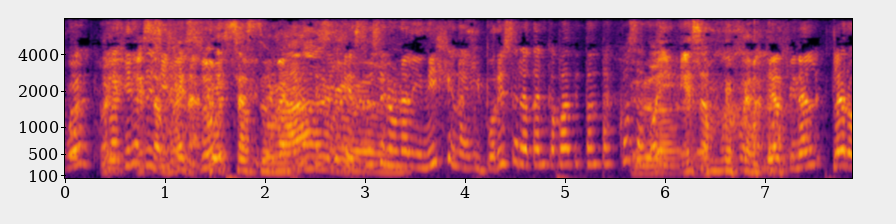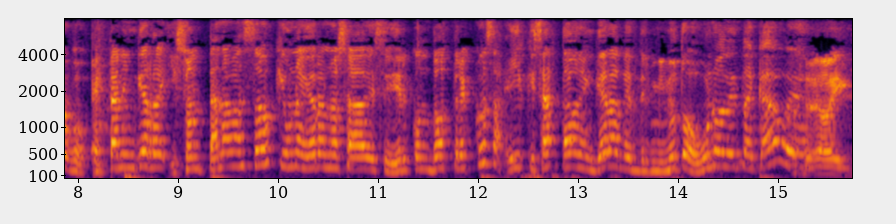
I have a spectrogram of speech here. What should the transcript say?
Bueno, Oye, imagínate si buena, Jesús. esa es su imagínate si Jesús era un alienígena y por eso era tan capaz de tantas cosas. Oye, esa es muy buena. Y al final, claro, po, están en guerra y son tan avanzados que una guerra no se va a decidir con dos, tres cosas. Ellos quizás estaban en guerra desde el minuto uno desde acá, weón. Oye,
